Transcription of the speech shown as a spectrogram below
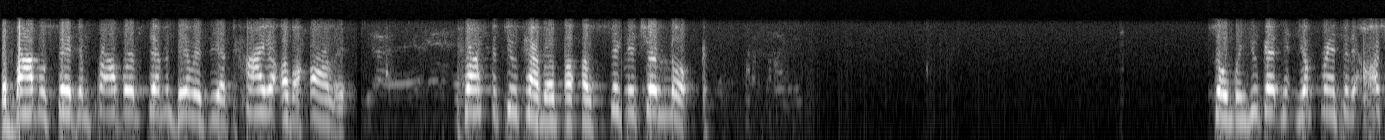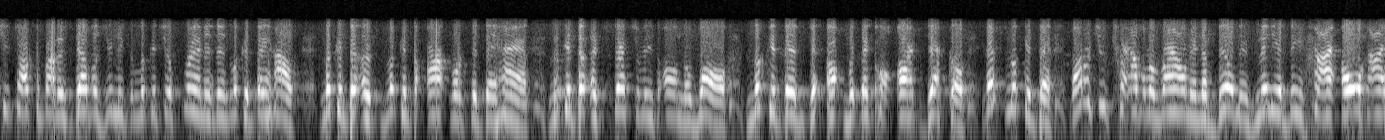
The Bible says in Proverbs 7, there is the attire of a harlot. Prostitutes have a, a, a signature look. So when you get your friend said, all she talked about is devils, you need to look at your friend and then look at their house. Look at the uh, look at the artwork that they have. Look at the accessories on the wall. Look at their uh, what they call Art Deco. Travel around in the buildings? Many of these high old high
